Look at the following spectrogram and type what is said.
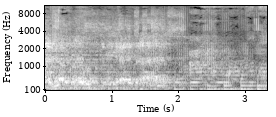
I don't know the address.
